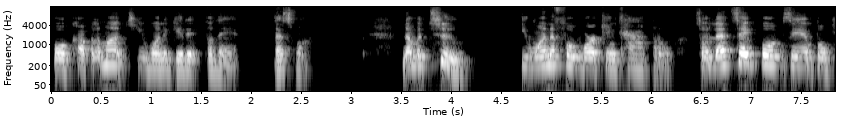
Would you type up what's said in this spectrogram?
for a couple of months, you want to get it for that. That's one. Number two, you want it for working capital. So let's say, for example,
